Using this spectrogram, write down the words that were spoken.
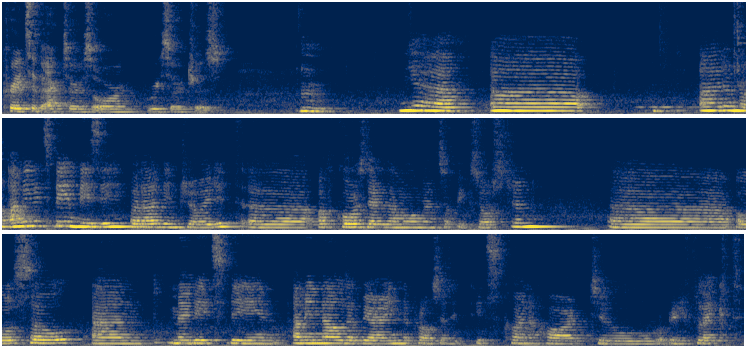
creative actors or researchers. Hmm. Yeah. Uh, I don't know. I mean, it's been busy, but I've enjoyed it. Uh, of course, there are moments of exhaustion uh, also, and maybe it's been. I mean, now that we are in the process, it, it's kind of hard to reflect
